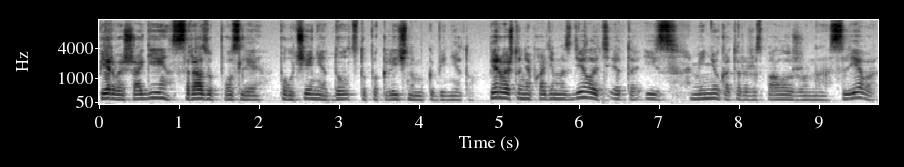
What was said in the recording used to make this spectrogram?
Первые шаги сразу после получения доступа к личному кабинету. Первое, что необходимо сделать, это из меню, которое расположено слева,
